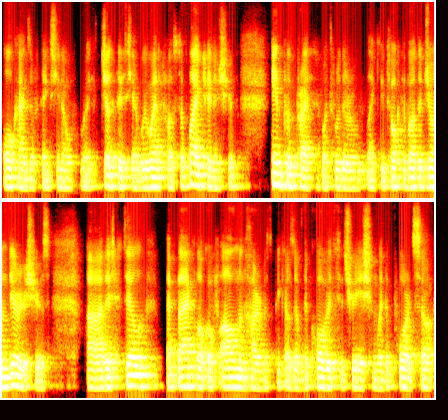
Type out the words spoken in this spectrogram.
all kinds of things, you know. Like just this year, we went for a supply chain issue input prices were through the roof. Like you talked about the John Deere issues. Uh, there's still a backlog of almond harvest because of the COVID situation with the port. So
